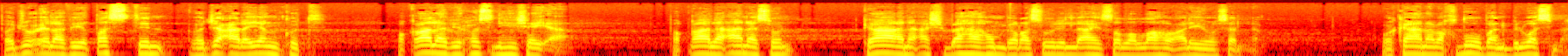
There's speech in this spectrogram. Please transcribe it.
فجعل في طست فجعل ينكت وقال في حسنه شيئا فقال أنس كان أشبههم برسول الله صلى الله عليه وسلم وكان مخضوبا بالوسمة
